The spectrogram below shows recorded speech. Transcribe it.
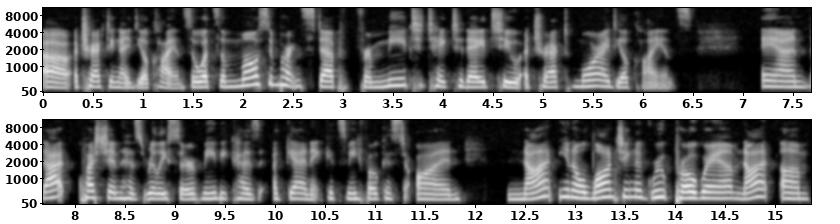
uh, attracting ideal clients. So, what's the most important step for me to take today to attract more ideal clients? And that question has really served me because, again, it gets me focused on not, you know, launching a group program, not, um,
